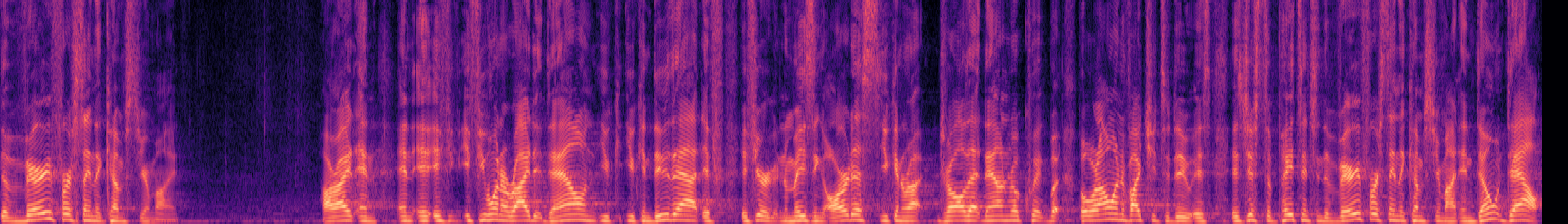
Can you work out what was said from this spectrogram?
the very first thing that comes to your mind. All right, and, and if, if you wanna write it down, you, you can do that. If, if you're an amazing artist, you can write, draw that down real quick. But, but what I wanna invite you to do is, is just to pay attention to the very first thing that comes to your mind and don't doubt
